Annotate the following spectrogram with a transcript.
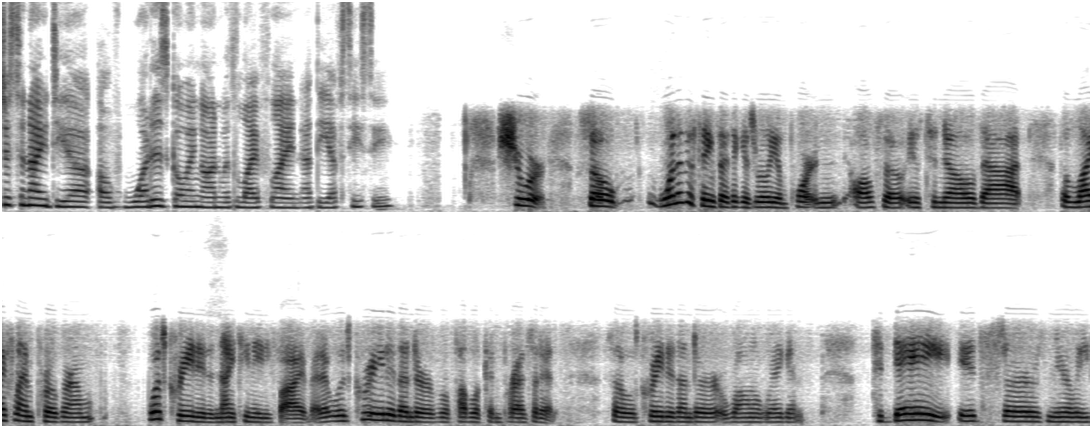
just an idea of what is going on with Lifeline at the FCC? Sure. So, one of the things I think is really important also is to know that the Lifeline program was created in 1985, and it was created under a Republican president. So, it was created under Ronald Reagan. Today, it serves nearly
